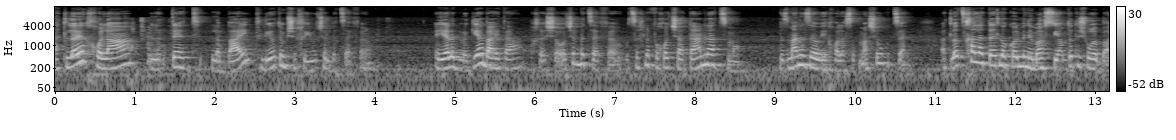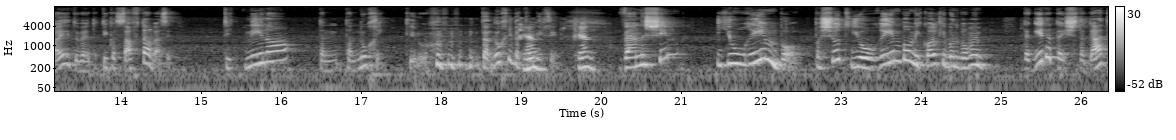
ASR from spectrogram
את לא יכולה לתת לבית להיות המשכיות של בית ספר. הילד מגיע הביתה אחרי שעות של בית ספר, הוא צריך לפחות שעתיים לעצמו. בזמן הזה הוא יכול לעשות מה שהוא רוצה. את לא צריכה לתת לו כל מיני, מה, סיימת את השיעורי בית ואת התיק הסבתא ועשית. תתני לו, תנוחי, כאילו, תנוחי ותניחי. כן. ואנשים יורים בו, פשוט יורים בו מכל כיוון ואומרים, תגיד, אתה השתגעת?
